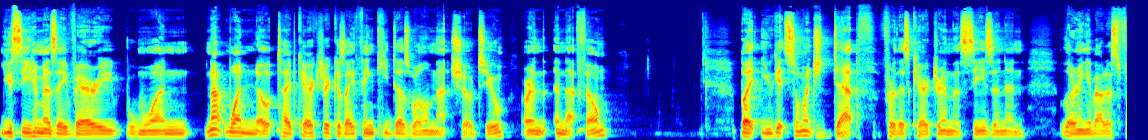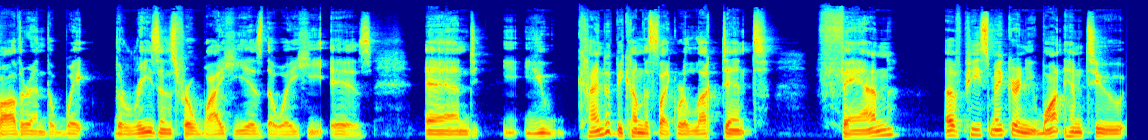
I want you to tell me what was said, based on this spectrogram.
You see him as a very one not one note type character because I think he does well in that show too or in, in that film. But you get so much depth for this character in this season and learning about his father and the way the reasons for why he is the way he is and you kind of become this like reluctant fan of Peacemaker and you want him to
